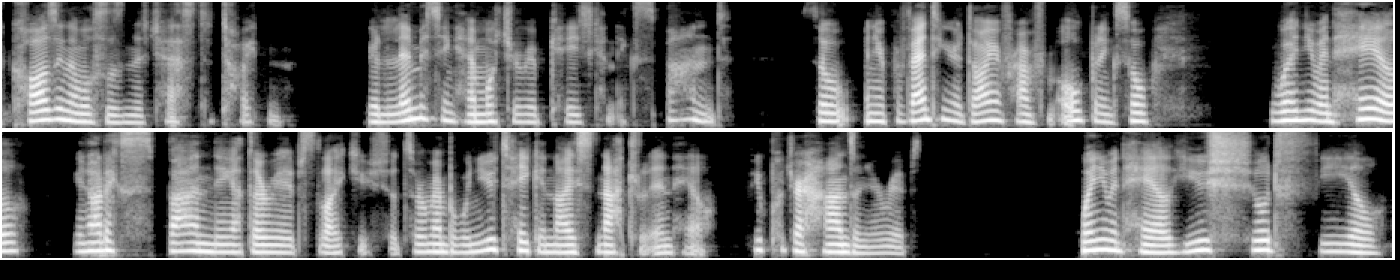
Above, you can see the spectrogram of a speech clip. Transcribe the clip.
you're causing the muscles in the chest to tighten. You're limiting how much your rib cage can expand. So, and you're preventing your diaphragm from opening. So, when you inhale, you're not expanding at the ribs like you should. So, remember, when you take a nice natural inhale, if you put your hands on your ribs, when you inhale, you should feel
